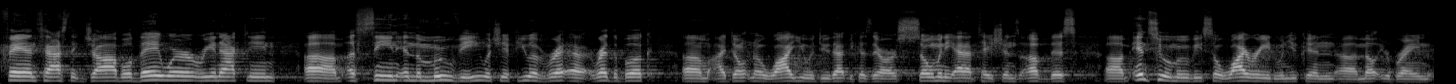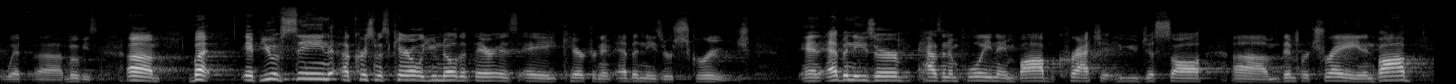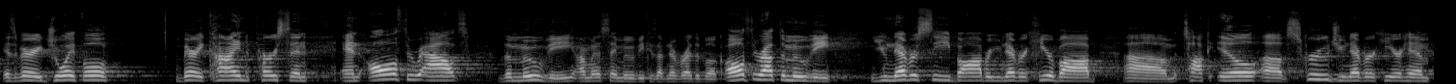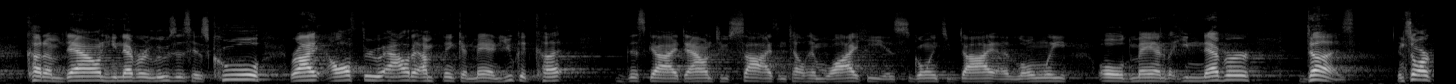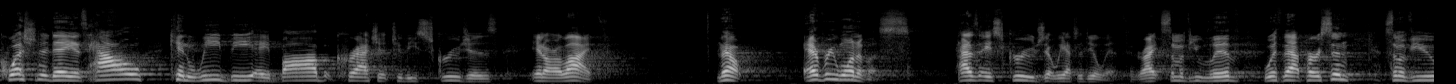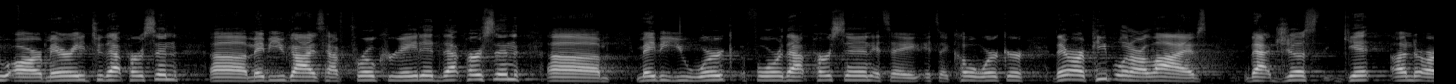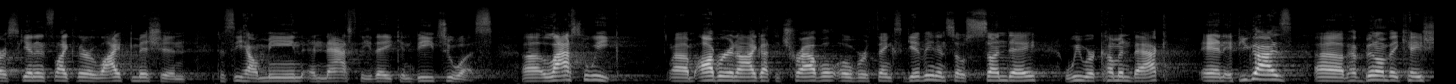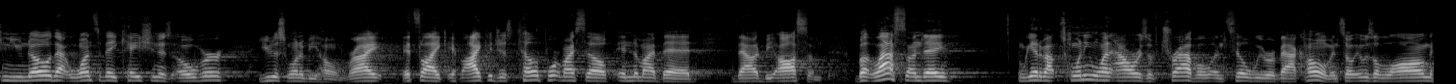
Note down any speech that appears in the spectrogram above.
fantastic job. Well, they were reenacting um, a scene in the movie, which, if you have re- uh, read the book, um, I don't know why you would do that because there are so many adaptations of this um, into a movie. So, why read when you can uh, melt your brain with uh, movies? Um, but if you have seen A Christmas Carol, you know that there is a character named Ebenezer Scrooge. And Ebenezer has an employee named Bob Cratchit, who you just saw um, them portraying. And Bob is a very joyful, very kind person, and all throughout the movie, I'm going to say movie because I've never read the book, all throughout the movie, you never see Bob or you never hear Bob um, talk ill of Scrooge. You never hear him cut him down. He never loses his cool, right? All throughout it, I'm thinking, man, you could cut this guy down to size and tell him why he is going to die a lonely old man, but he never does. And so, our question today is how can we be a Bob Cratchit to these Scrooges in our life? Now, every one of us has a Scrooge that we have to deal with, right? Some of you live with that person, some of you are married to that person. Uh, maybe you guys have procreated that person. Um, maybe you work for that person. It's a it's a coworker. There are people in our lives that just get under our skin. It's like their life mission to see how mean and nasty they can be to us. Uh, last week, um, Aubrey and I got to travel over Thanksgiving, and so Sunday we were coming back. And if you guys uh, have been on vacation, you know that once vacation is over, you just want to be home, right? It's like if I could just teleport myself into my bed, that would be awesome. But last Sunday, we had about 21 hours of travel until we were back home. And so it was a long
